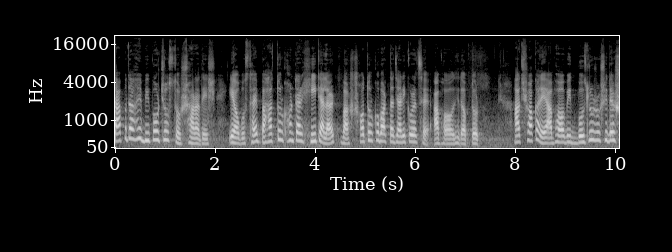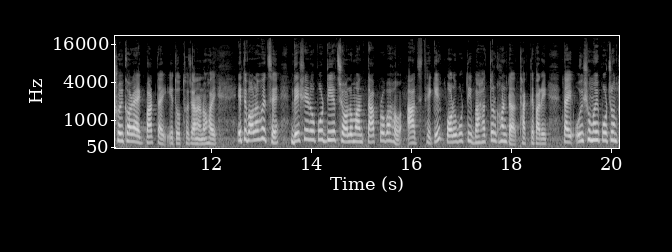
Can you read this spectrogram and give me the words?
তাপদাহে বিপর্যস্ত সারা দেশ। এ অবস্থায় বাহাত্তর ঘণ্টার হিট অ্যালার্ট বা সতর্কবার্তা জারি করেছে আবহাওয়া অধিদপ্তর। আজ সকালে আবহাওয়াবিদ বজলুর রশিদের সই করা এক বার্তায় এ তথ্য জানানো হয়। এতে বলা হয়েছে, দেশের ওপর দিয়ে চলমান তাপপ্রবাহ আজ থেকে পরবর্তী বাহাত্তর ঘণ্টা থাকতে পারে। তাই ওই সময় পর্যন্ত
